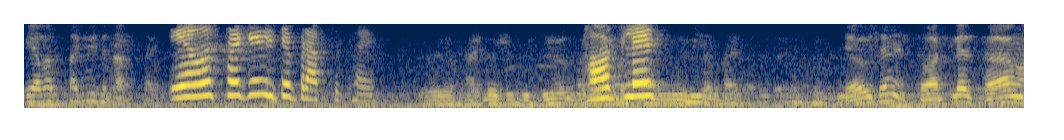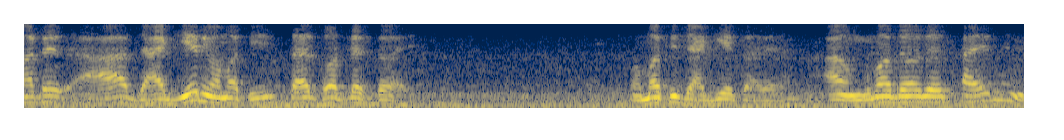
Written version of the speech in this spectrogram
એ અવસ્થા કેવી રીતે પ્રાપ્ત થાય? થોટલેસ એવું છે ને થોટલેસ થવા માટે આ જાગીએ ને આમાંથી તારે થોટલેસ થવાય. આમાંથી જાગીએ તારે. આ ઊંઘમાં થાય ને.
